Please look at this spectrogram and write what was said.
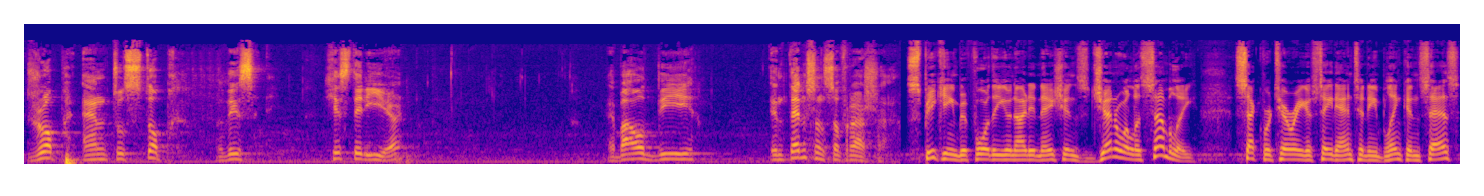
Drop and to stop this hysteria about the intentions of Russia. Speaking before the United Nations General Assembly, Secretary of State Antony Blinken says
